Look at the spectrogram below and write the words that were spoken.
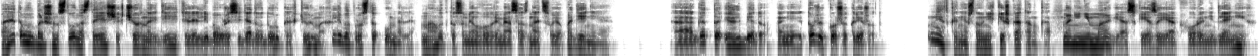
Поэтому большинство настоящих черных деятелей либо уже сидят в дурках, тюрьмах, либо просто умерли. Мало кто сумел вовремя осознать свое падение. А Гатта и Альбедо, они тоже кошек режут? Нет, конечно, у них кишка тонка. Они не маги, аскезы и акхоры не для них.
